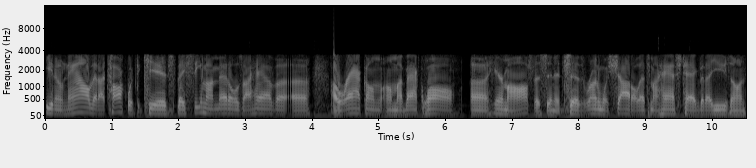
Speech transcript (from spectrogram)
you know, now that I talk with the kids, they see my medals. I have a, a, a rack on on my back wall uh, here in my office, and it says "Run with Schattle." That's my hashtag that I use on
